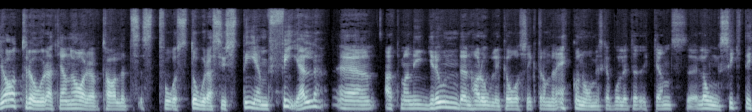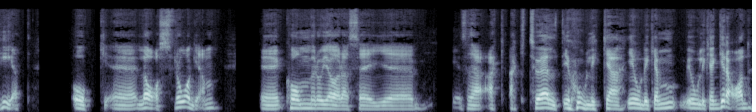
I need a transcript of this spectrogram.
Jag tror att januariavtalets två stora systemfel, eh, att man i grunden har olika åsikter om den ekonomiska politikens eh, långsiktighet och eh, LAS-frågan, eh, kommer att göra sig eh, ak aktuellt i olika, i, olika, i olika grad.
